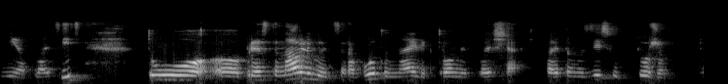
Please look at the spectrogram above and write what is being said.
не оплатить, то э, приостанавливается работа на электронной площадке. Поэтому здесь вот тоже, э,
